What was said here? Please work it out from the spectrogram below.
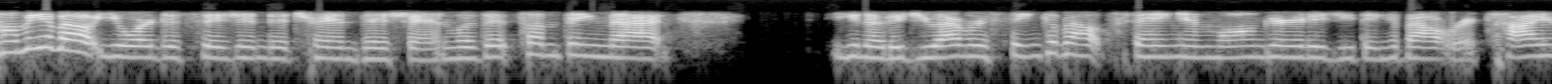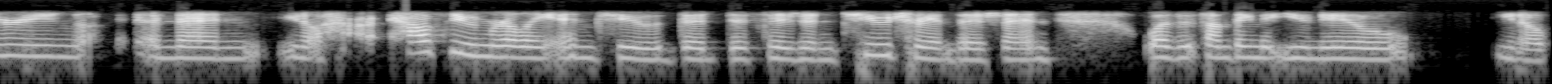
tell me about your decision to transition. Was it something that you know, did you ever think about staying in longer? Did you think about retiring? And then, you know, how, how soon really into the decision to transition was it something that you knew, you know,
